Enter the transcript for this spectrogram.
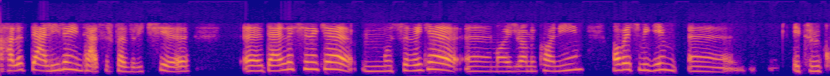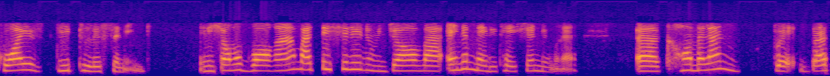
حالا دلیل این تاثیر پذیری چیه؟ دلیلش اینه که موسیقی که ما اجرا می‌کنیم ما بهش میگیم it requires deep listening. یعنی شما واقعا باید بشینین اونجا و عین مدیتیشن میمونه کاملا باید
